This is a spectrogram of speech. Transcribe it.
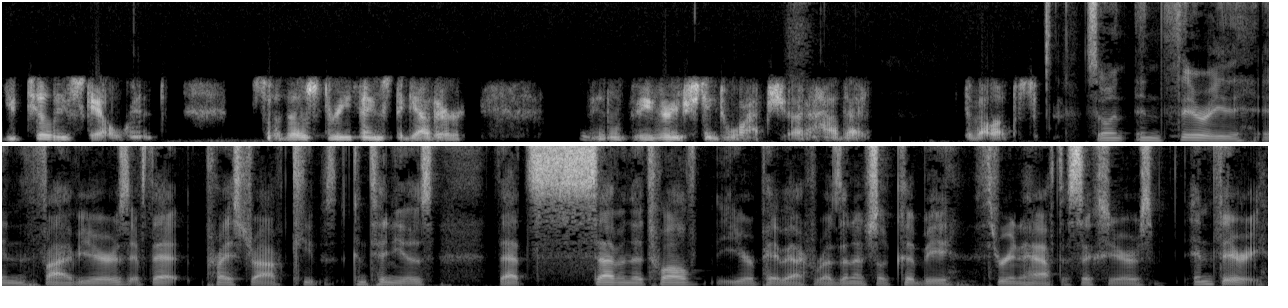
utility scale wind. So those three things together, it'll be very interesting to watch uh, how that develops. So in, in theory, in five years, if that price drop keeps continues, that seven to twelve year payback for residential could be three and a half to six years. In theory.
